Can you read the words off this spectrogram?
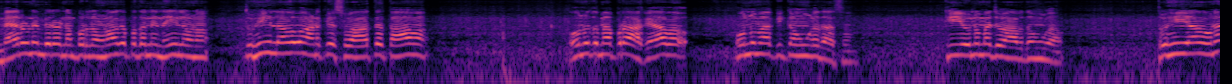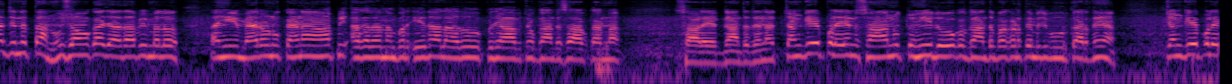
ਮਹਿਰੋ ਨੇ ਮੇਰਾ ਨੰਬਰ ਲਾਉਣਾ ਕਿ ਪਤਾ ਨਹੀਂ ਨਹੀਂ ਲਾਉਣਾ। ਤੁਸੀਂ ਲਾਓ, ਆਣ ਕੇ ਸਵਾਦ ਤੇ ਤਾਂ ਉਹਨੂੰ ਤਾਂ ਮੈਂ ਭਰਾ ਗਿਆ ਵਾ, ਉਹਨੂੰ ਮੈਂ ਕੀ ਕਹੂੰਗਾ ਦੱਸ? ਕੀ ਉਹਨੂੰ ਮੈਂ ਜਵਾਬ ਦਊਂਗਾ? ਤੁਸੀਂ ਆਓ ਨਾ, ਜਿੰਨੇ ਤੁਹਾਨੂੰ ਸ਼ੌਂਕ ਆ ਜ਼ਿਆਦਾ ਵੀ ਮਤਲਬ ਅਸੀਂ ਮਹਿਰੋ ਨੂੰ ਕਹਿਣਾ ਵੀ ਅਗਲਾ ਨੰਬਰ ਇਹਦਾ ਲਾ ਦਿਓ, ਪੰਜਾਬ ਚੋਂ ਗੰਦ ਸਾਫ਼ ਕਰਨਾ। ਸਾਲੇ ਗੰਦ ਦੇ ਨਾਲ। ਚੰਗੇ ਭਲੇ ਇਨਸਾਨ ਨੂੰ ਤੁਸੀਂ ਲੋਕ ਗੰਦ ਬਕਣ ਤੇ ਮਜਬੂਰ ਕਰਦੇ ਆ। ਚੰਗੇ ਭਲੇ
